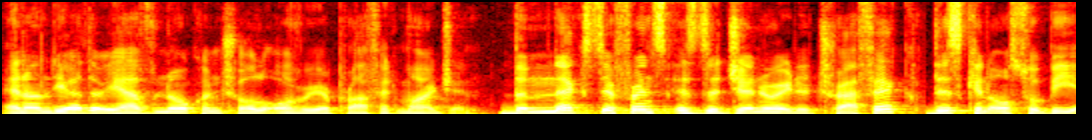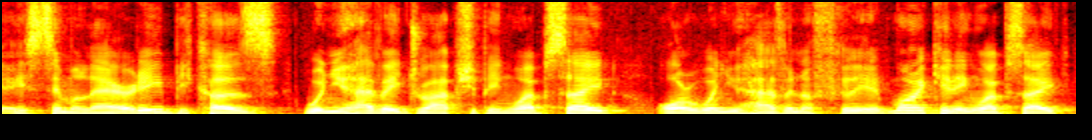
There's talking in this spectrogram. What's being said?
and on the other you have no control over your profit margin. The next difference is the generated traffic. This can also be a similarity because when you have a dropshipping website or when you have an affiliate marketing website,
